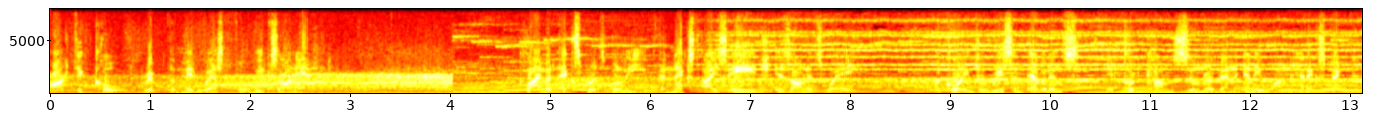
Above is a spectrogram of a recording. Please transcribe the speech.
Arctic cold gripped the Midwest for weeks on end. Climate experts believe the next ice age is on its way. According to recent evidence, it could come sooner than anyone had expected.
